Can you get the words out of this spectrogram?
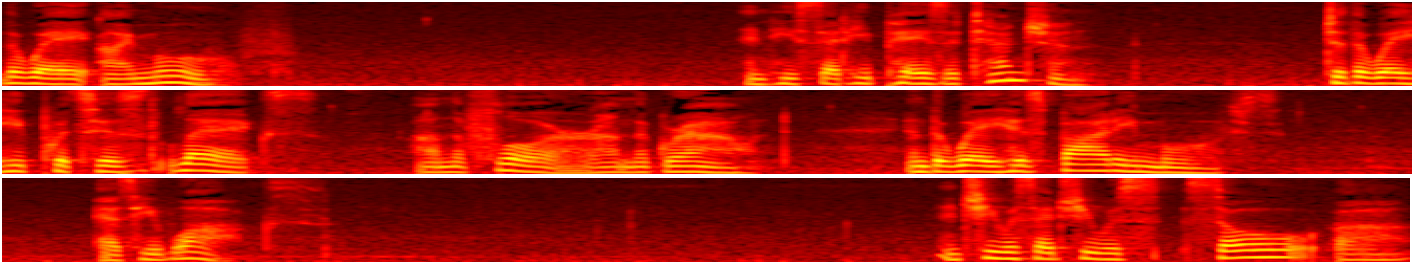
the way I move. And he said he pays attention to the way he puts his legs on the floor or on the ground and the way his body moves as he walks. And she was said she was so uh,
